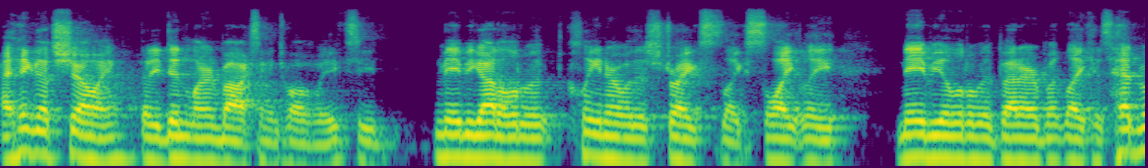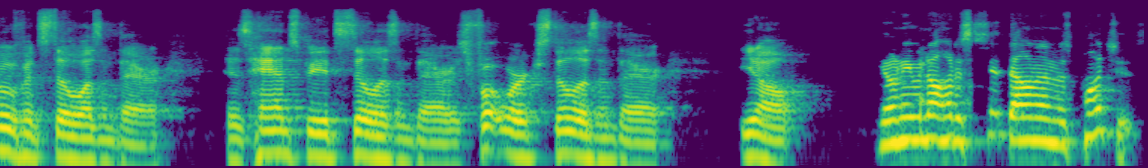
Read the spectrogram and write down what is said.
I think that's showing that he didn't learn boxing in 12 weeks. He maybe got a little bit cleaner with his strikes, like slightly, maybe a little bit better, but like his head movement still wasn't there. His hand speed still isn't there. His footwork still isn't there. You know, you don't even know how to sit down on his punches.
